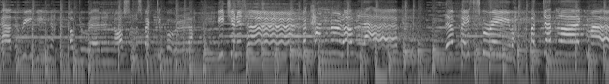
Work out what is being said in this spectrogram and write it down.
gathering of dread and awesome spectacle. Each in his hand a candle of black. Their faces grave, a death-like mask.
